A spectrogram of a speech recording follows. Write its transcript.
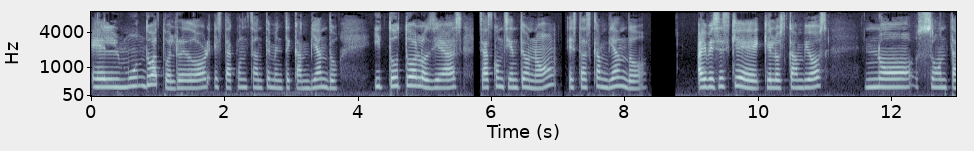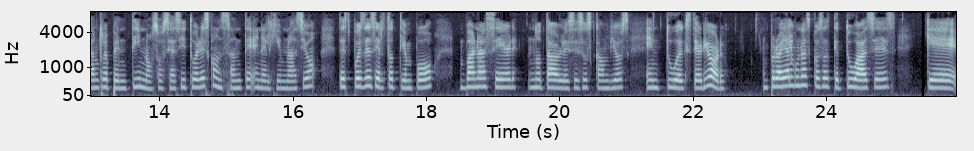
El mundo a tu alrededor está constantemente cambiando y tú todos los días, seas consciente o no, estás cambiando. Hay veces que, los cambios no son tan repentinos, o sea, si tú eres constante en el gimnasio, después de cierto tiempo van a ser notables esos cambios en tu exterior. Pero hay algunas cosas que tú haces que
